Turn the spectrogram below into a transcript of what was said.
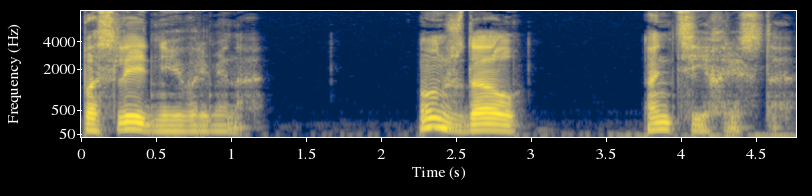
последние времена. Он ждал Антихриста.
